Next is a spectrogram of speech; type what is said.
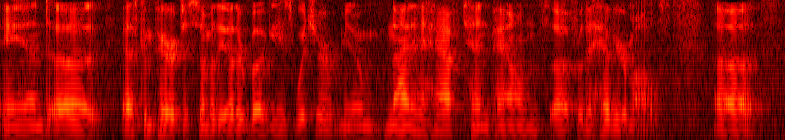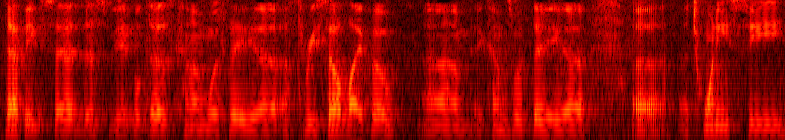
and uh, as compared to some of the other buggies, which are you know nine and a half, ten pounds uh, for the heavier models. Uh, that being said, this vehicle does come with a, uh, a three-cell lipo. Um, it comes with a uh, uh, a 20C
